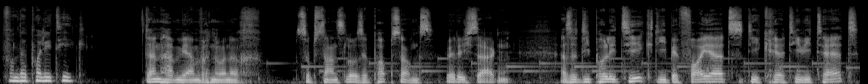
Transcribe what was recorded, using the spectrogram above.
von der Politik? Dann haben wir einfach nur noch substanzlose Popsongs, würde ich sagen. Also die Politik, die befeuert die Kreativität.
